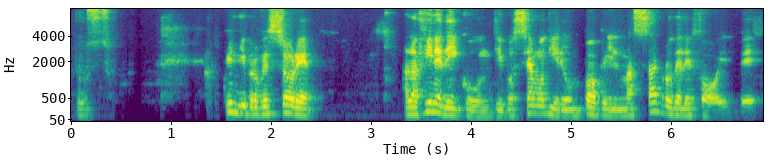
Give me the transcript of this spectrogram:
Giusto. Quindi, professore, alla fine dei conti possiamo dire un po' che il massacro delle foibe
